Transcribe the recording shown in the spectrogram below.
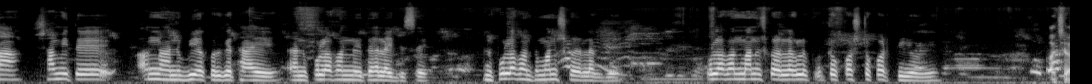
না স্বামীতে অন্য বিয়ে করে থাহে পোলাপান নইতে হেলাই দিছে পোলাপান তো মানুষ করে লাগবে। পোলাপান মানুষ করা লাগলে তো কষ্ট করতেই হবে। আচ্ছা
